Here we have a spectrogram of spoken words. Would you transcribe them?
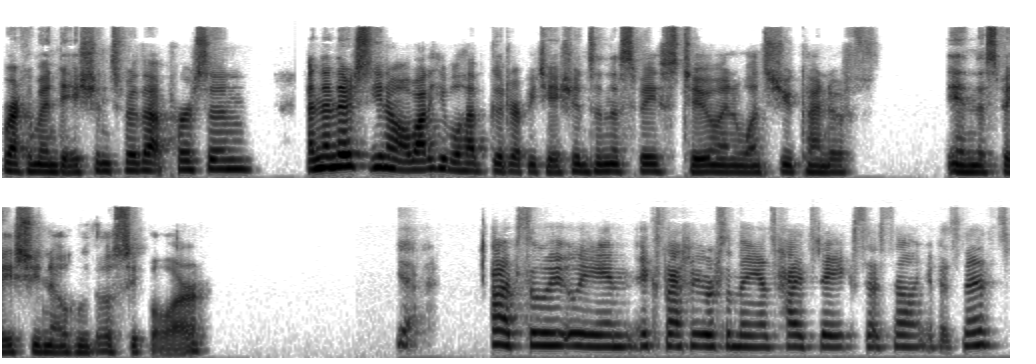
recommendations for that person. And then there's, you know, a lot of people have good reputations in this space too. And once you kind of in the space, you know who those people are. Yeah. Absolutely. And especially with something as high stakes as selling a business,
